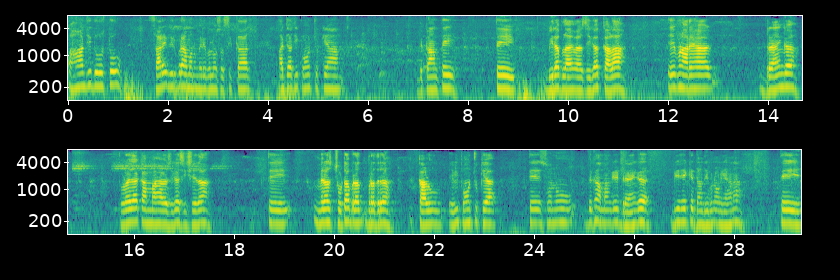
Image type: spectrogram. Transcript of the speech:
ਹਾਂਜੀ ਦੋਸਤੋ, ਸਾਰੇ ਵੀਰ ਭਰਾਵਾਂ ਨੂੰ ਮੇਰੇ ਵੱਲੋਂ ਸਤਿ ਸ੍ਰੀ ਅਕਾਲ। ਅੱਜ ਅਸੀਂ ਪਹੁੰਚ ਚੁੱਕੇ ਹਾਂ ਦੁਕਾਨ ਤੇ ਤੇ ਵੀਰਾ ਬੁਲਾਇਆ ਹੋਇਆ ਸੀਗਾ, ਕਾਲਾ। ਇਹ ਬਣਾ ਰਿਹਾ ਡਰਾਇੰਗ। ਥੋੜਾ ਜਿਹਾ ਕੰਮ ਆਇਆ ਹੋਇਆ ਸੀਗਾ ਸ਼ੀਸ਼ੇ ਦਾ। ਤੇ ਮੇਰਾ ਛੋਟਾ ਬ੍ਰਦਰ ਕਾਲੂ, ਇਹ ਵੀ ਪਹੁੰਚ ਚੁੱਕਿਆ। ਤੇ ਤੁਹਾਨੂੰ ਦਿਖਾਵਾਂਗੇ ਡਰਾਇੰਗ ਵੀ ਇਹ ਕਿੱਦਾਂ ਦੀ ਬਣਾਉਣੀ ਹੈ ਹਨਾ? ਤੇ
